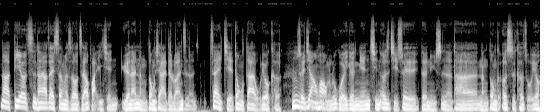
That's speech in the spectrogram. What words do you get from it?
那第二次他要再生的时候，只要把以前原来冷冻下来的卵子呢，再解冻大概五六颗，嗯所以这样的话，我们如果一个年轻二十几岁的女士呢，她冷冻个二十颗左右，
